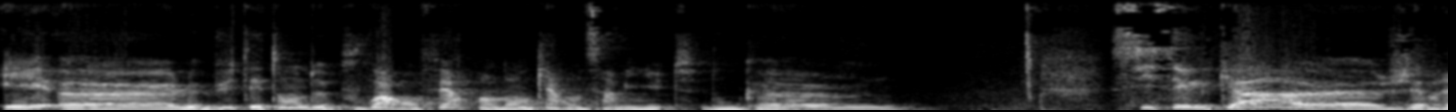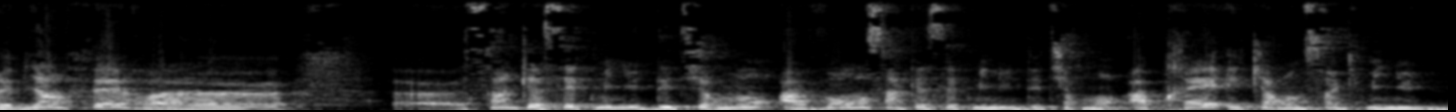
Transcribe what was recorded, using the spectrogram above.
Et euh, le but étant de pouvoir en faire pendant 45 minutes. Donc, euh, si c'est le cas, euh, j'aimerais bien faire 5 à 7 minutes d'étirement avant, 5 à 7 minutes d'étirement après et 45 minutes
